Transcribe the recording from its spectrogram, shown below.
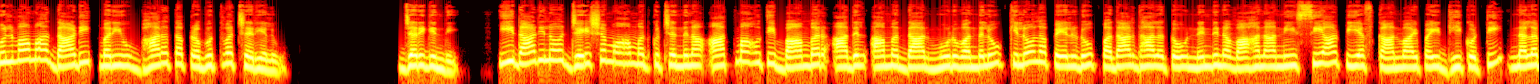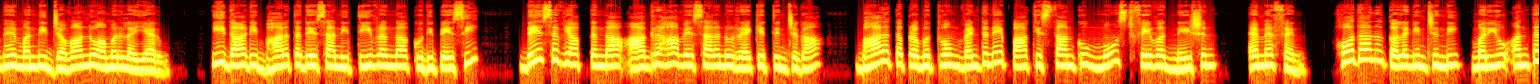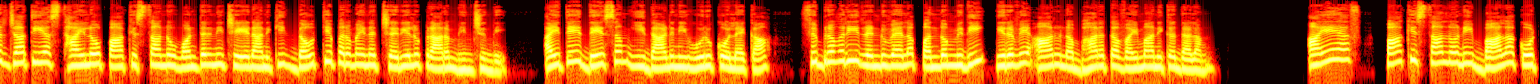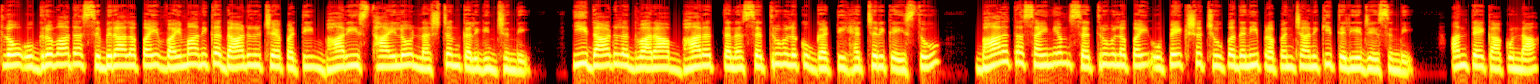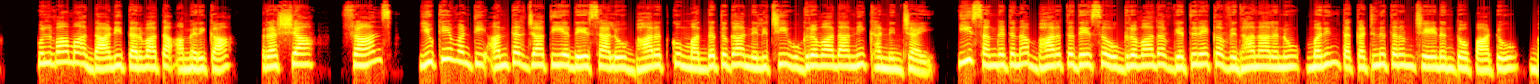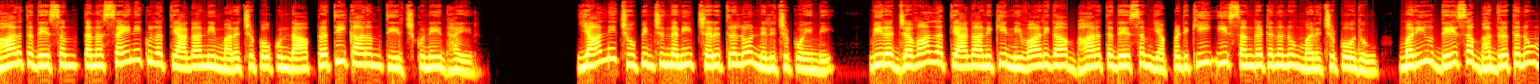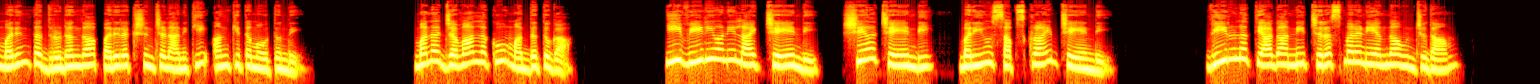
పుల్వామా దాడి మరియు భారత ప్రభుత్వ చర్యలు. జరిగింది. ఈ దాడిలో జైషె మొహమ్మద్కు చెందిన ఆత్మాహుతి బాంబర్ ఆదిల్ అహ్మద్ దార్ మూడు వందలు కిలోల పేలుడు పదార్థాలతో నిండిన వాహనాన్ని సిఆర్పీఎఫ్ కాన్వాయ్పై ఢీకొట్టి నలభై మంది జవాన్లు అమరులయ్యారు. ఈ దాడి భారతదేశాన్ని తీవ్రంగా కుదిపేసి దేశవ్యాప్తంగా ఆగ్రహావేశాలను రేకెత్తించగా భారత ప్రభుత్వం వెంటనే పాకిస్తాన్కు మోస్ట్ ఫేవర్డ్ నేషన్ ఎంఎఫ్ఎన్ హోదాను తొలగించింది మరియు అంతర్జాతీయ స్థాయిలో పాకిస్తాన్ను ఒంటరిని చేయడానికి దౌత్యపరమైన చర్యలు ప్రారంభించింది. అయితే దేశం ఈ దాడిని ఊరుకోలేక ఫిబ్రవరి రెండు వేల పంతొమ్మిది ఇరవై ఆరున భారత వైమానిక దళం ఐఏఎఫ్ పాకిస్తాన్లోని బాలాకోట్లో ఉగ్రవాద శిబిరాలపై వైమానిక దాడులు చేపట్టి భారీ స్థాయిలో నష్టం కలిగించింది. ఈ దాడుల ద్వారా భారత్ తన శత్రువులకు గట్టి హెచ్చరిక ఇస్తూ భారత సైన్యం శత్రువులపై ఉపేక్ష చూపదని ప్రపంచానికి తెలియజేసింది. అంతేకాకుండా పుల్వామా దాడి తర్వాత అమెరికా రష్యా ఫ్రాన్స్ యుకే వంటి అంతర్జాతీయ దేశాలు భారత్కు మద్దతుగా నిలిచి ఉగ్రవాదాన్ని ఖండించాయి. ఈ సంఘటన భారతదేశ ఉగ్రవాద వ్యతిరేక విధానాలను మరింత కఠినతరం చేయడంతో పాటు భారతదేశం తన సైనికుల త్యాగాన్ని మరచిపోకుండా ప్రతీకారం తీర్చుకునే ధైర్ యాన్ని చూపించిందని చరిత్రలో నిలిచిపోయింది. వీర జవాన్ల త్యాగానికి నివాళిగా భారతదేశం ఎప్పటికీ ఈ సంఘటనను మరిచిపోదు మరియు దేశ భద్రతను మరింత దృఢంగా పరిరక్షించడానికి అంకితమవుతుంది. మన జవాన్లకు మద్దతుగా. ఈ వీడియోని లైక్ చేయండి షేర్ చేయండి మరియు సబ్స్క్రైబ్ చేయండి. వీరుల త్యాగాన్ని చిరస్మరణీయంగా ఉంచుదాం.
